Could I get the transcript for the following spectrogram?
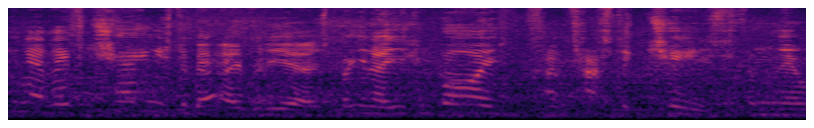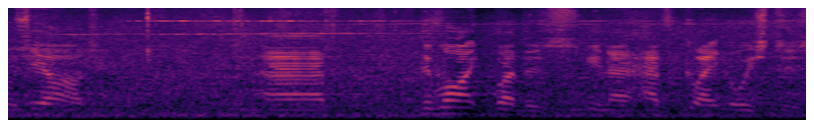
you know, they've changed a bit over the years, but you know, you can buy fantastic cheese from Neal's Yard. Uh, the Wright brothers, you know, have great oysters.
